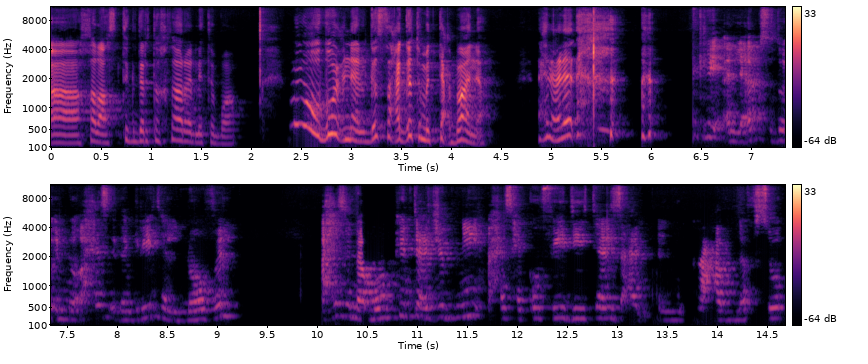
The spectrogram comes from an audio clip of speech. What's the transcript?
آه خلاص تقدر تختار اللي تبغاه. مو موضوعنا القصة حقتهم التعبانة. إحنا علينا. اللي أقصده إنه أحس إذا قريت ال novel أحس إنها ممكن تعجبني. أحس حيكون في details عن المكعب نفسه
